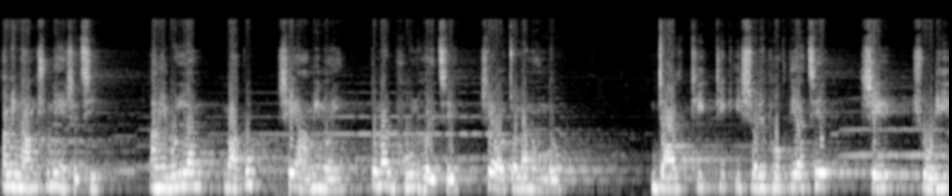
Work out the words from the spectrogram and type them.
আমি নাম শুনে এসেছি। আমি বললাম, বাপু সে আমি নই, তোমার ভুল হয়েছে, সে অচলানন্দ। যার ঠিক ঠিক ঈশ্বরে ভক্তি আছে, সে শরীর,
